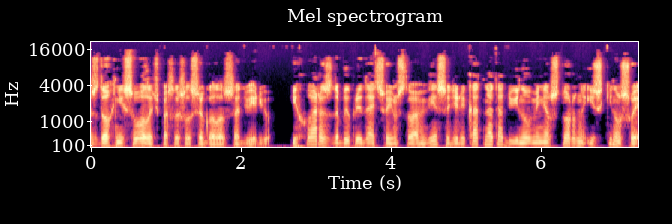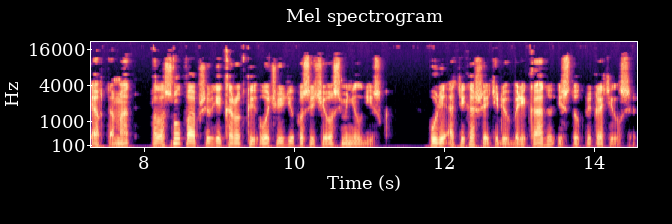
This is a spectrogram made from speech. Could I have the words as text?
«Сдохни, сволочь!» — послышался голос за дверью. И Хуарес, дабы придать своим словам веса, деликатно отодвинул меня в сторону и, скинул свой автомат, полоснул по обшивке короткой очередью, после чего сменил диск. Пули отрикошетили в баррикаду, и стук прекратился.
